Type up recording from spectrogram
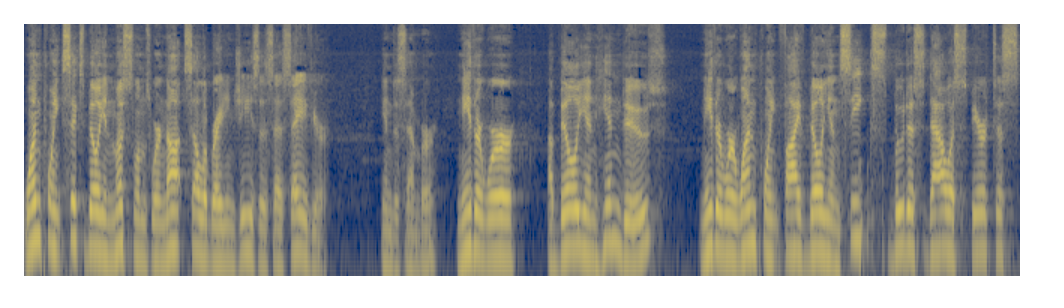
1.6 billion Muslims were not celebrating Jesus as Savior in December. Neither were a billion Hindus Neither were 1.5 billion Sikhs, Buddhists, Taoists, Spiritists,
